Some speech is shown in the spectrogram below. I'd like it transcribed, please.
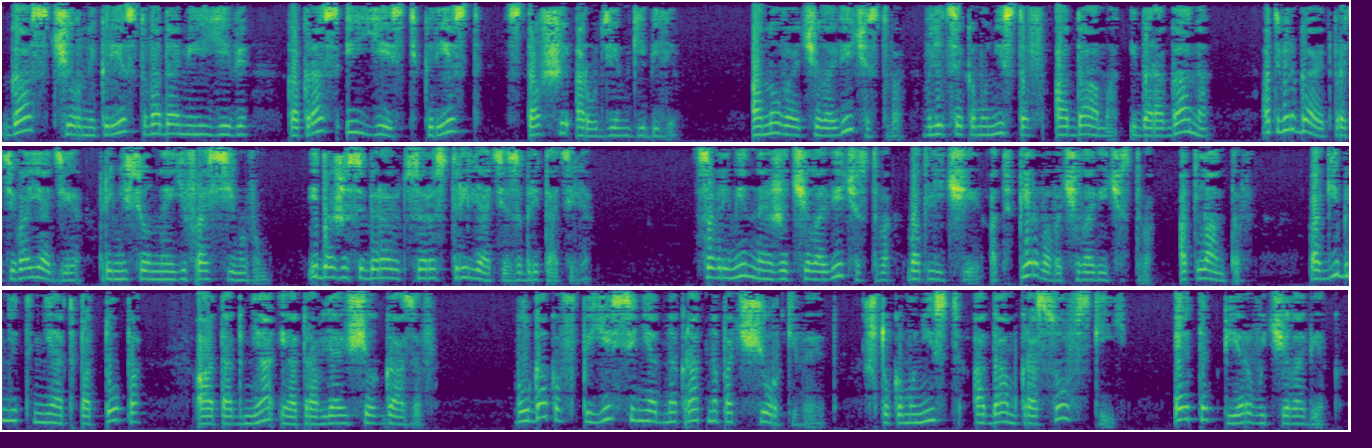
Газ, черный крест в Адаме и Еве, как раз и есть крест, ставший орудием гибели. А новое человечество в лице коммунистов Адама и Дорогана отвергает противоядие, принесенное Ефросимовым, и даже собираются расстрелять изобретателя. Современное же человечество, в отличие от первого человечества, атлантов, погибнет не от потопа, а от огня и отравляющих газов, Булгаков в пьесе неоднократно подчеркивает, что коммунист Адам Красовский — это первый человек.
